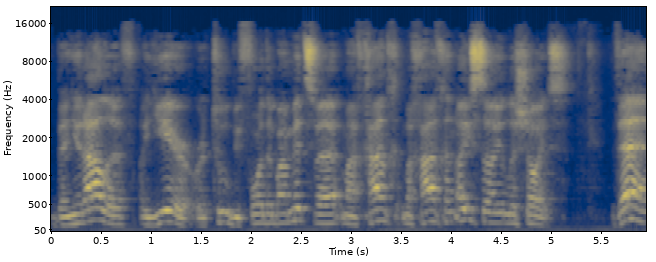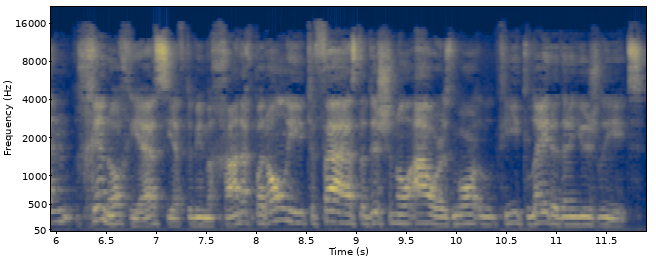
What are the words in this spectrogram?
Ben Yud Aleph, a year or two before the bar mitzvah, machanchen oisoi l'shois. Then, chinuch, yes, you have to be mechanach, but only to fast additional hours, more to eat later than he usually eats.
